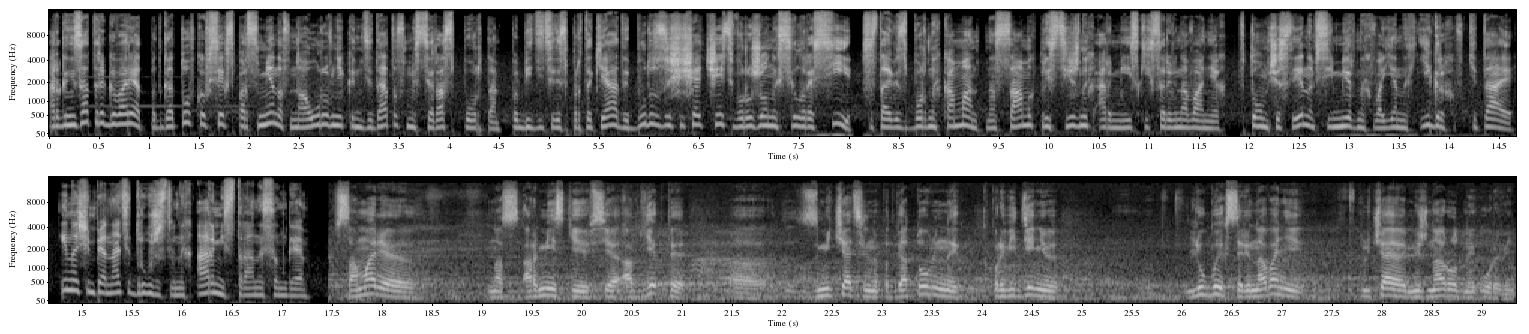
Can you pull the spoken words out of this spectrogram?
Организаторы говорят, подготовка всех спортсменов на уровне кандидатов в мастера спорта. Победители спартакиады будут защищать честь вооруженных сил России в составе сборных команд на самых престижных армейских соревнованиях, в том числе на всемирных военных играх в Китае и на чемпионате дружественных армий стран СНГ. В Самаре у нас армейские все объекты э, замечательно подготовлены к проведению любых соревнований, включая международный уровень,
